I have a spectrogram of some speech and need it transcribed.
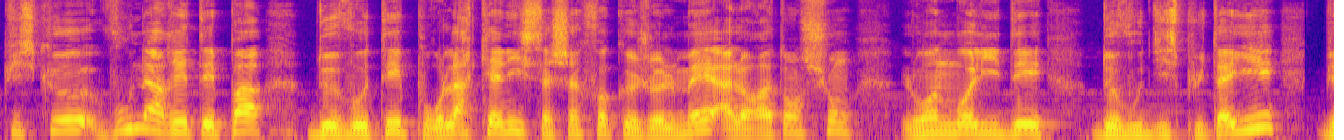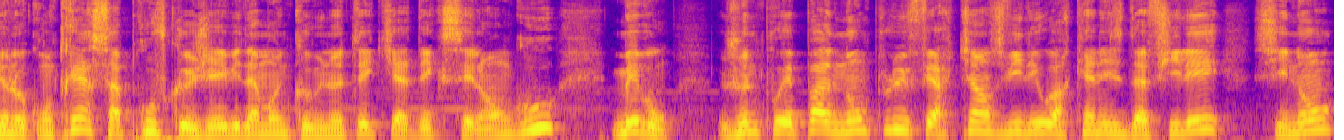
puisque vous n'arrêtez pas de voter pour l'arcaniste à chaque fois que je le mets, alors attention, loin de moi l'idée de vous disputailler, bien au contraire, ça prouve que j'ai évidemment une communauté qui a d'excellent goût, mais bon, je ne pouvais pas non plus faire 15 vidéos arcanistes d'affilée, sinon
